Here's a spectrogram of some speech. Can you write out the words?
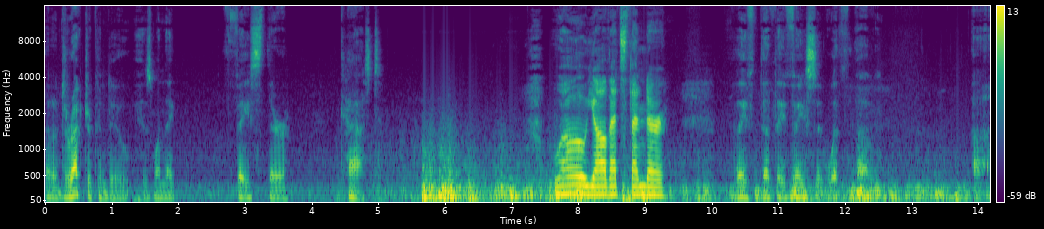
that a director can do is when they face their cast. whoa y'all that's thunder They that they face it with um, uh,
